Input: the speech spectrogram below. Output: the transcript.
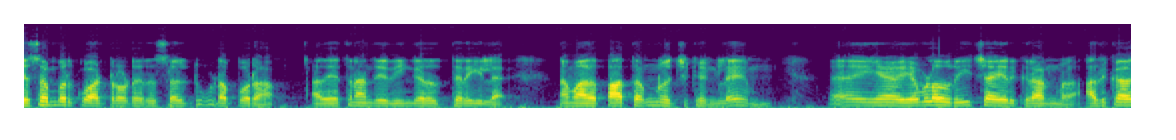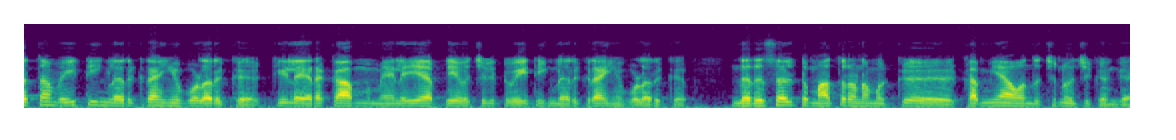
டிசம்பர் குவார்ட்டரோட ரிசல்ட் விட போகிறான் அது எத்தனாந்தேதிங்கிறது தெரியல. நம்ம அதை பார்த்தோம்னு வச்சுக்கோங்களேன். எவ்வளோ ரீச் ஆகிருக்கிறான்னு அதுக்காகத்தான் வெயிட்டிங்கில் இருக்கிறாங்க போல இருக்குது கீழே இறக்காமல் மேலேயே அப்படியே வச்சுக்கிட்டு வெயிட்டிங்கில் இருக்கிறாங்க போல இருக்குது இந்த ரிசல்ட் மாத்திரம் நமக்கு கம்மியாக வந்துச்சுன்னு வச்சுக்கோங்க.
